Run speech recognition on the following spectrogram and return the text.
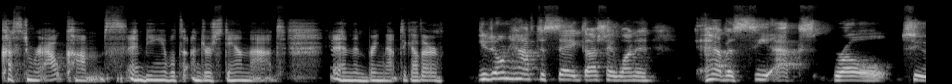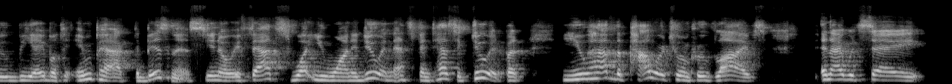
customer outcomes and being able to understand that and then bring that together. You don't have to say, gosh, I want to have a CX role to be able to impact the business. You know, if that's what you want to do, and that's fantastic, do it. But you have the power to improve lives. And I would say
